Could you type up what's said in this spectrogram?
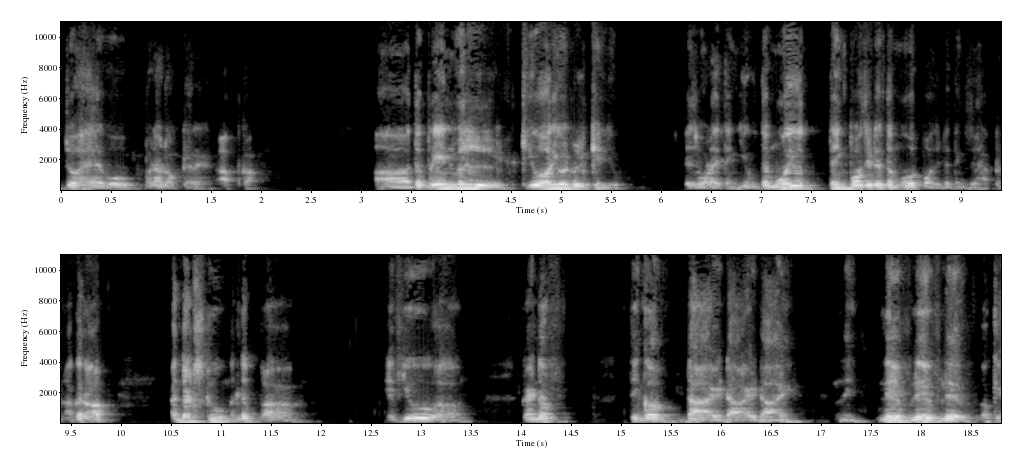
जो है वो बड़ा डॉक्टर है आपका। The brain will cure you will kill you is what I think you the more you think positive the more positive things will happen अगर आप एंड दैट्स ट्रू मतलब if you kind of think of die die die. Live live live okay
